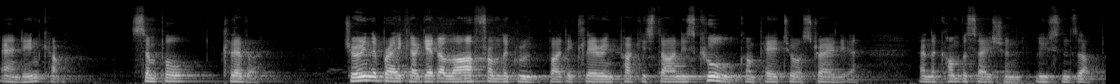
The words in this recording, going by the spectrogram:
and income. Simple, clever. During the break, I get a laugh from the group by declaring Pakistan is cool compared to Australia, and the conversation loosens up.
